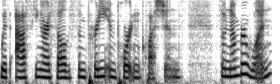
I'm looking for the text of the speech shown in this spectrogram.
with asking ourselves some pretty important questions. So, number one,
